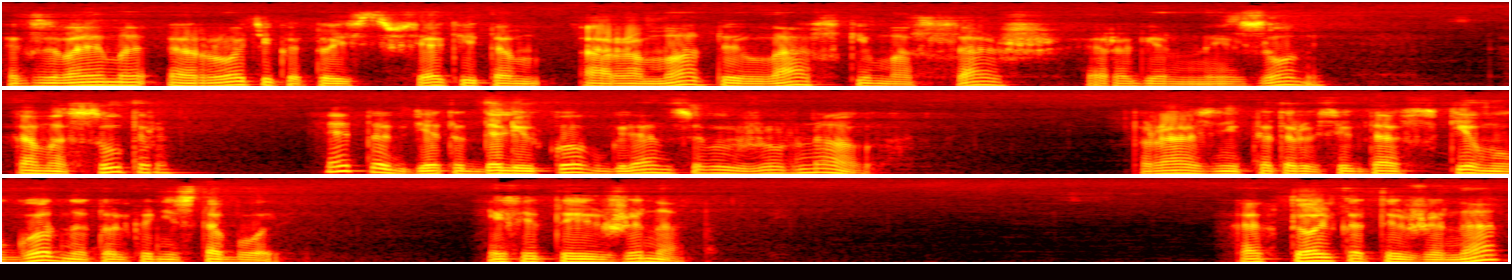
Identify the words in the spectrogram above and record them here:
так называемая эротика, то есть всякие там ароматы, ласки, массаж, эрогенные зоны, камасутра – это где-то далеко в глянцевых журналах. Праздник, который всегда с кем угодно, только не с тобой, если ты женат. Как только ты женат,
